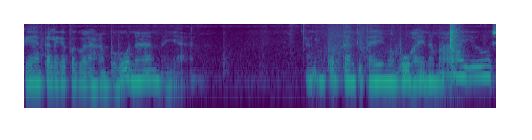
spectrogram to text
Ganyan talaga pag wala kang puhunan. Ayan. Ang importante tayo mabuhay na maayos.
